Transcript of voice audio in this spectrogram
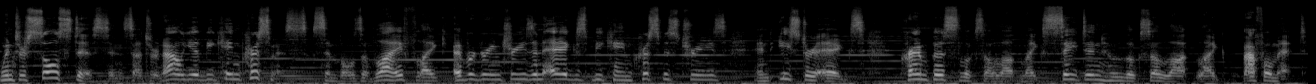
Winter solstice and Saturnalia became Christmas. Symbols of life like evergreen trees and eggs became Christmas trees and Easter eggs. Krampus looks a lot like Satan, who looks a lot like Baphomet.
